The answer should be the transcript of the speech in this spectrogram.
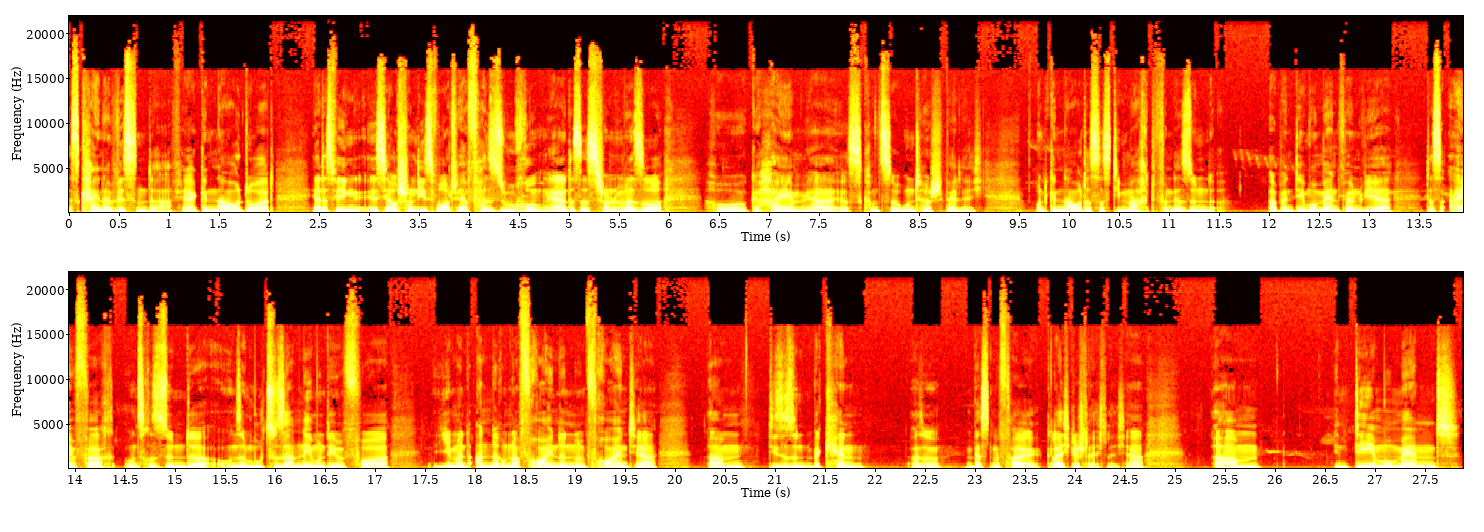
es keiner wissen darf, ja, genau dort. Ja, deswegen ist ja auch schon dieses Wort ja Versuchung, ja, das ist schon immer so, oh, geheim, ja, es kommt so unterschwellig. Und genau das ist die Macht von der Sünde. Aber in dem Moment, wenn wir das einfach unsere Sünde, unseren Mut zusammennehmen und dem vor jemand anderem, einer Freundin, einem Freund, ja, ähm, diese Sünden bekennen, also im besten Fall gleichgeschlechtlich, ja, ähm, in dem Moment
